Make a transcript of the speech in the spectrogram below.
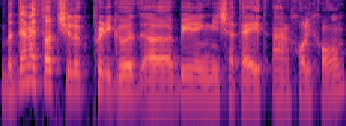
But then I thought she looked pretty good, uh, beating Miesha Tate and Holly Holm,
